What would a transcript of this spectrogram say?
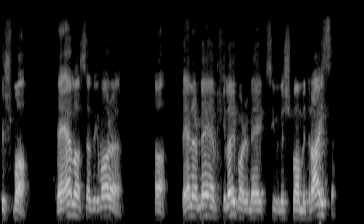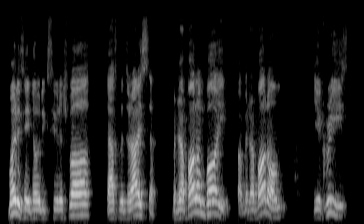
The Ella says the Gemara. The Ella Rameh v'chiloi bar Rameh ksiva l'shma midraisa. When he say don't ksiva l'shma, that's midraisa. But Rabbanon boy, but with Rabbanon he agrees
